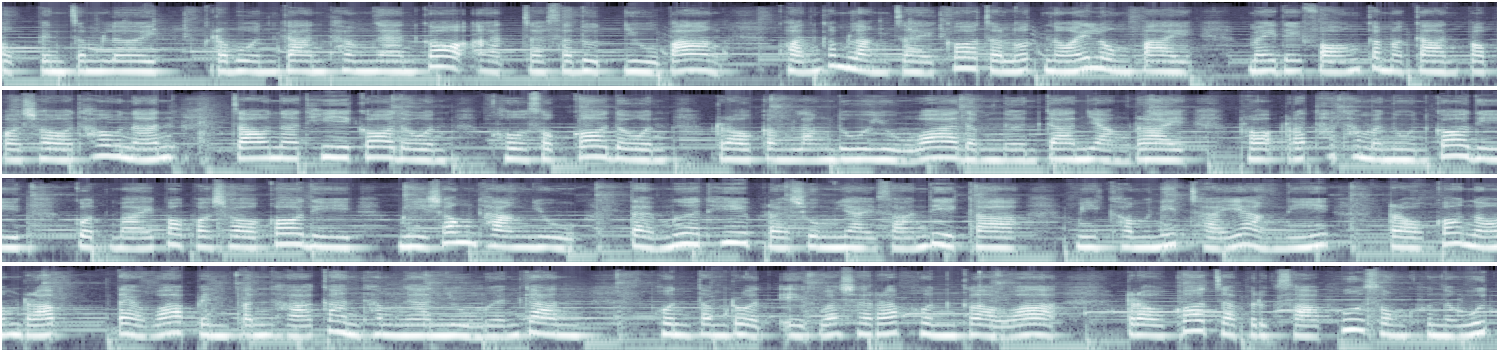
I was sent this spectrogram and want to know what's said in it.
ตกเป็นจำเลย กระบวนการทำงานก็อาจจะสะดุดอยู่บ้าง ขวัญกำลังใจก็จะลดน้อยลงไป ไม่ได้ฟ้องกรรมการปปชเท่านั้น เจ้าหน้าที่ก็โดน โฆษกก็โดน เรากำลังดูอยู่ว่าดำเนินการอย่างไร เพราะรัฐธรรมนูญก็ดี กฎหมายปปชก็ดี มีช่องทางอยู่ แต่เมื่อที่ประชุมใหญ่ศาลฎีกา มีคำวินิจฉัยอย่างนี้ เราก็น้อมรับ แต่ว่าเป็นปัญหาการทำงานอยู่เหมือนกัน พลตำรวจเอกวชรพลกล่าวว่า เราก็จะปรึกษาผู้ทรงคุณวุฒิ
